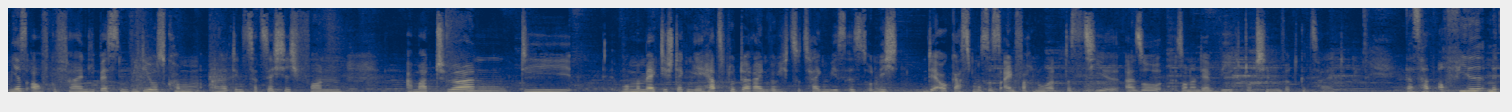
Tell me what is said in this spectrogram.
mir ist aufgefallen, die besten Videos kommen allerdings tatsächlich von Amateuren, die wo man merkt, die stecken ihr Herzblut da rein, wirklich zu zeigen, wie es ist und nicht der Orgasmus ist einfach nur das Ziel, also, sondern der Weg dorthin wird gezeigt. Das hat auch viel mit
